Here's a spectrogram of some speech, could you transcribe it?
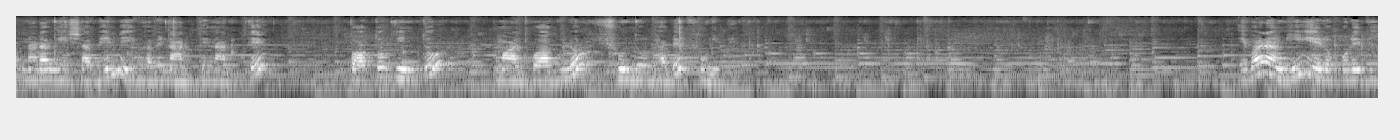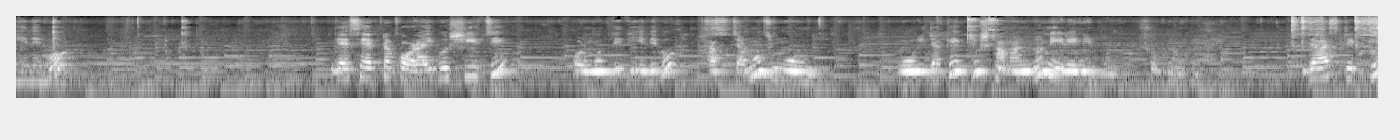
আপনারা মেশাবেন, এইভাবে নাড়তে নাড়তে তত কিন্তু মালপোয়াগুলো সুন্দরভাবে ফুলবে। এবার আমি এর উপরে দিয়ে দেব। গ্যাসে একটা কড়াই বসিয়েছি, ওর মধ্যে দিয়ে দেব হাফ চামচ মৌরি। মৌরিটাকে একটু সামান্য নেড়ে নেব শুকনো খোলায় জাস্ট একটু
